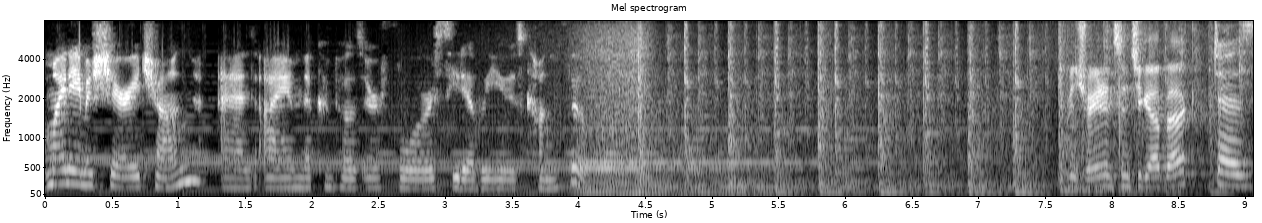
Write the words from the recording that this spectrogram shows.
My name is Sherri Chung, and I am the composer for CW's Kung Fu. You've been training since you got back? Does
